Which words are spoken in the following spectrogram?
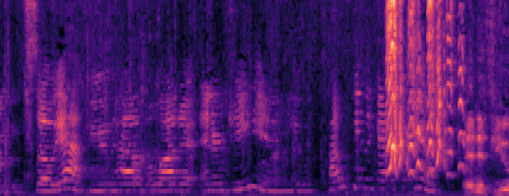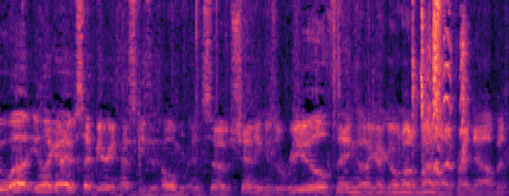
Um, so yeah, if you have a lot of energy, and he would probably be the guy for you. and if you, uh, you know, like I have Siberian Huskies at home, and so shedding is a real thing that I got going on in my life right now. But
